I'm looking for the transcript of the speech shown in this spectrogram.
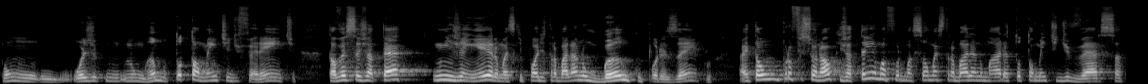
com, hoje num ramo totalmente diferente. Talvez seja até um engenheiro, mas que pode trabalhar num banco, por exemplo. Então, um profissional que já tem uma formação, mas trabalha numa área totalmente diversa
